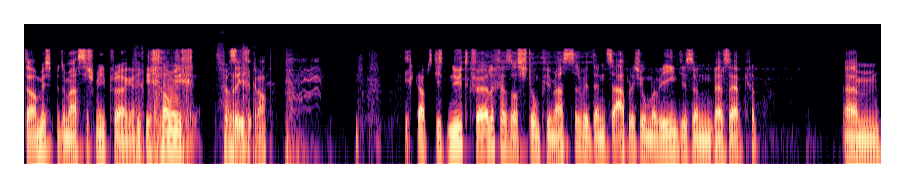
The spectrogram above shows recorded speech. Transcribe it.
Da müsste man den Messerschmied fragen. Vielleicht- Ich kann mich, Es verbricht Also ich- gerade. ich glaube, es gibt nichts Gefährliches als stumpfe Messer, weil dann säbelst du um wie irgendwie so ein Berserker. Ähm,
